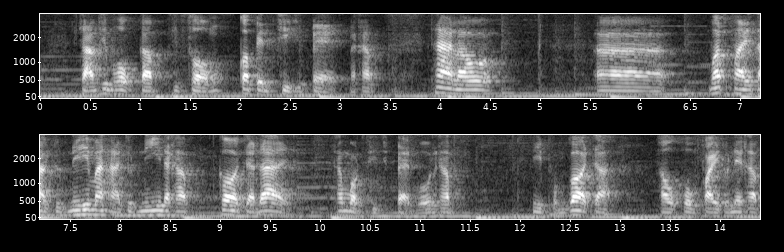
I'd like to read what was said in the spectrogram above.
36 36 กับ 12 ก็เป็น 48 นะครับ ถ้าเราเอ่อวัดไฟจากจุดนี้มาหาจุดนี้นะครับ ก็จะได้ ทั้งหมด 48 โวลต์ครับ นี่ผมก็จะเอาโคมไฟตัวนี้ครับ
